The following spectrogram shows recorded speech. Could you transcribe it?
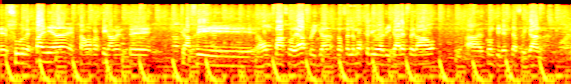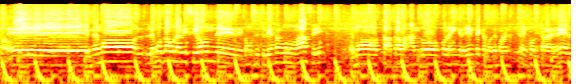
el, sur de España, estamos prácticamente casi a un paso de África, entonces le hemos querido dedicar ese lado al continente africano. Eh, le, hemos, dado una visión de, como si estuviesen un oasis, hemos estado trabajando con los ingredientes que podemos encontrar en él,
